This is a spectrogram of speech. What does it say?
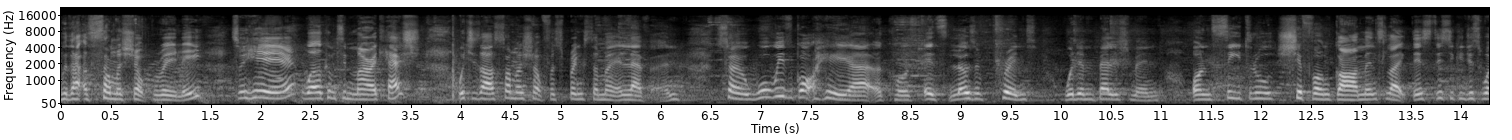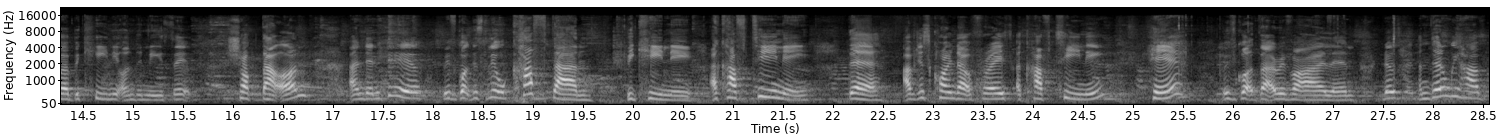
without a summer shop really? So here, welcome to Marrakesh, which is our summer shop for spring summer 11. So what we've got here, of course, is loads of print with embellishment on see-through chiffon garments like this. This you can just wear a bikini underneath it, chuck that on. And then here, we've got this little kaftan bikini, a kaftini. There, I've just coined out phrase, a kaftini. Here, we've got that River Island. And then we have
